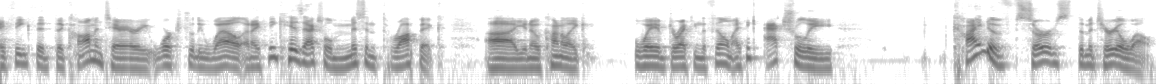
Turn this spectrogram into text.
I think that the commentary works really well, and I think his actual misanthropic, uh, you know, kind of like way of directing the film, I think actually kind of serves the material well.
